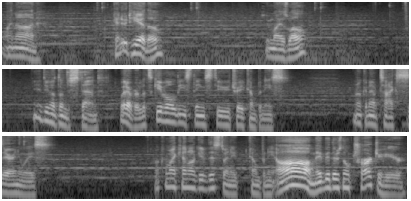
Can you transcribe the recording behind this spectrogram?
Why not? Can do it here though. So we might as well. I do not understand. Whatever, let's give all these things to trade companies. We're not gonna have taxes there anyways. How come I cannot give this to any company? Ah, maybe there's no charter here.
